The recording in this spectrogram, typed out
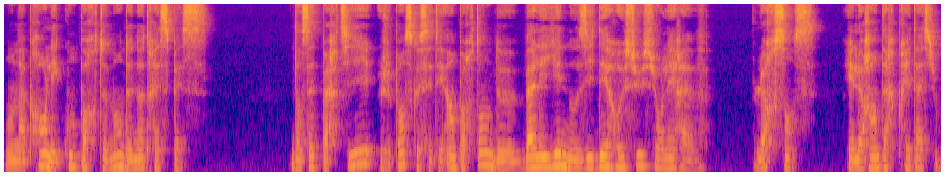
On apprend les comportements de notre espèce. Dans cette partie, je pense que c'était important de balayer nos idées reçues sur les rêves, leur sens et leur interprétation.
